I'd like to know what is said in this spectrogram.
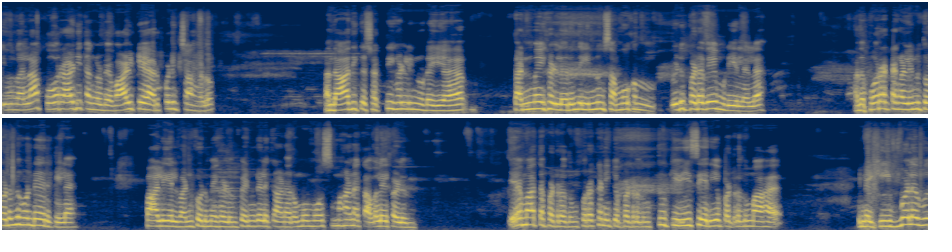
இவங்க எல்லாம் போராடி தங்களுடைய வாழ்க்கையை அர்ப்பணிச்சாங்களோ அந்த ஆதிக்க சக்திகளினுடைய தன்மைகள்ல இருந்து இன்னும் சமூகம் விடுபடவே முடியலல்ல அந்த போராட்டங்கள் இன்னும் தொடர்ந்து கொண்டே இருக்குல்ல? பாலியல் வன்கொடுமைகளும் பெண்களுக்கான ரொம்ப மோசமான கவலைகளும் ஏமாத்தப்படுறதும் புறக்கணிக்கப்படுறதும் தூக்கி வீசி எறியப்படுறதுமாக இன்னைக்கு இவ்வளவு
